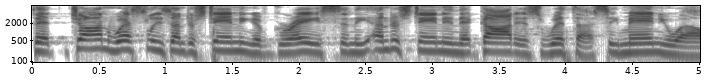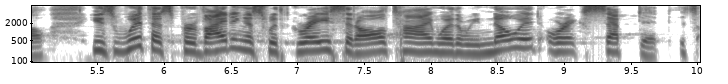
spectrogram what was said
that John Wesley's understanding of grace and the understanding that God is with us, Emmanuel, He's with us, providing us with grace at all time, whether we know it or accept it. It's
